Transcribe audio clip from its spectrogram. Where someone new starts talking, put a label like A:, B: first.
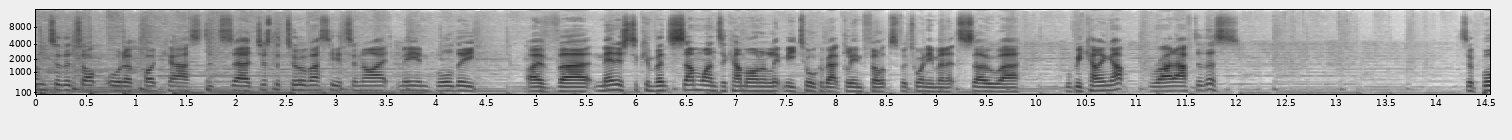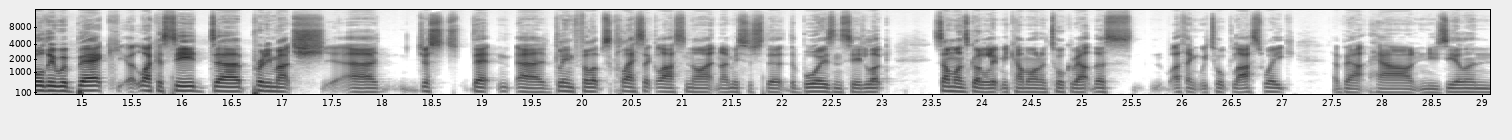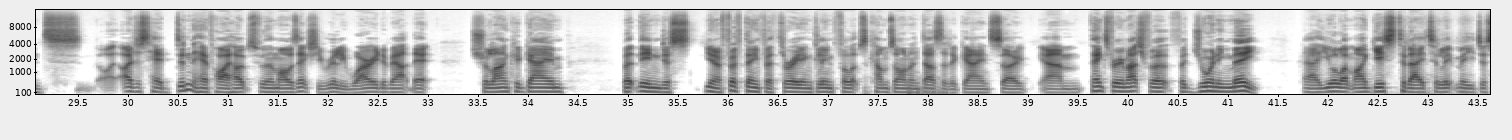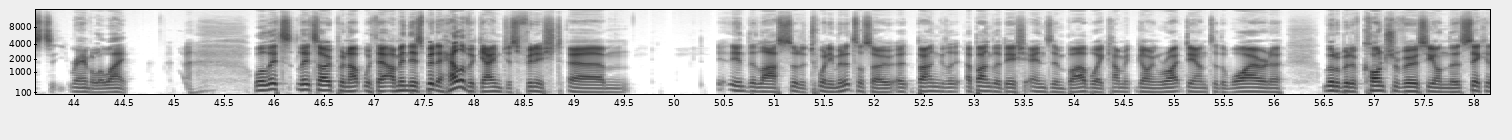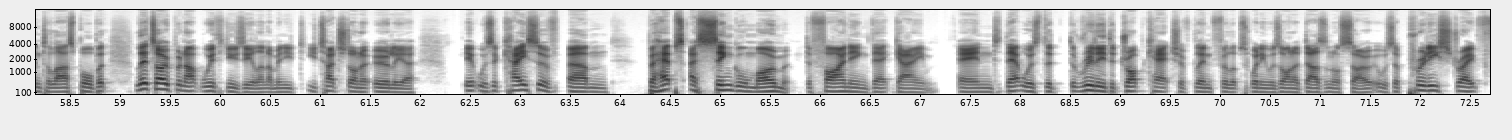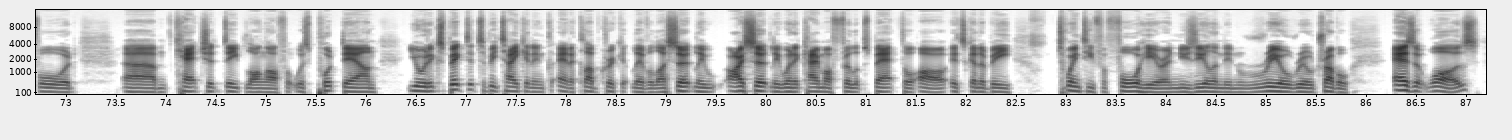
A: welcome to the Top Order podcast. It's uh, just the two of us here tonight, me and Baldy. I've uh, managed to convince someone to come on and let me talk about Glenn Phillips for 20 minutes, so uh, we'll be coming up right after this. So, Baldy, we're back. Like I said, uh, pretty much uh, just that uh, Glenn Phillips classic last night, and I messaged the, the boys and said, look, someone's got to let me come on and talk about this. I think we talked last week about how New Zealand, I, I just had didn't have high hopes for them. I was actually really worried about that Sri Lanka game, but then just you know 15 for three, and Glenn Phillips comes on and does it again. So um, thanks very much for for joining me. Uh, you're like my guest today to let me just ramble away.
B: Well, let's let's open up with that. I mean, there's been a hell of a game just finished um, in the last sort of 20 minutes or so. A Bangladesh and Zimbabwe coming going right down to the wire, and a little bit of controversy on the second to last ball. But let's open up with New Zealand. I mean, you, you touched on it earlier. It was a case of um, perhaps a single moment defining that game. And that was the, the really the drop catch of Glenn Phillips when he was on a dozen or so. It was a pretty straightforward um, catch at deep long off. It was put down. You would expect it to be taken in, at a club cricket level. I certainly, I certainly, when it came off Phillips' bat, thought, oh, it's going to be twenty for four here, and New Zealand in real, real trouble as it was,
